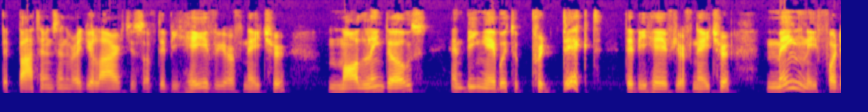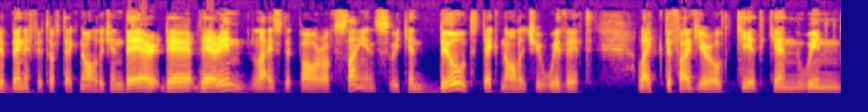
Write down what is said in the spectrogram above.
the patterns and regularities of the behavior of nature, modeling those, and being able to predict the behavior of nature, mainly for the benefit of technology. And there, there, therein lies the power of science. We can build technology with it. Like the five-year-old kid can win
